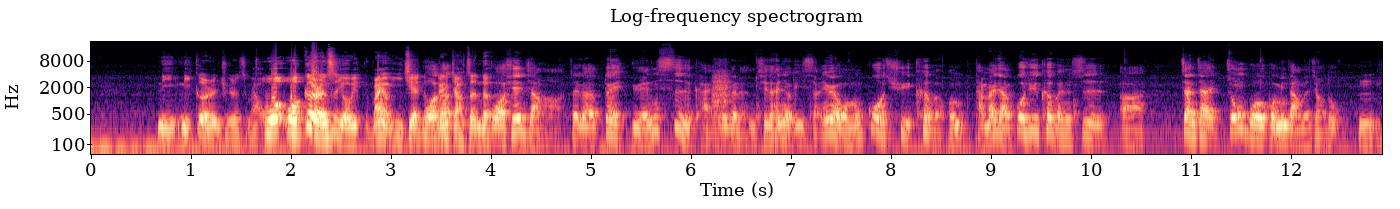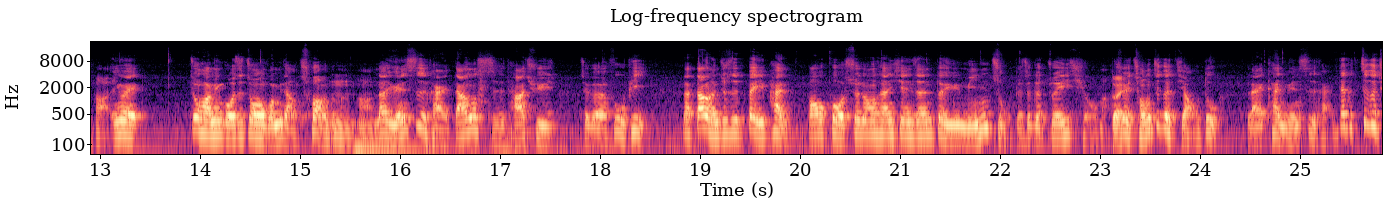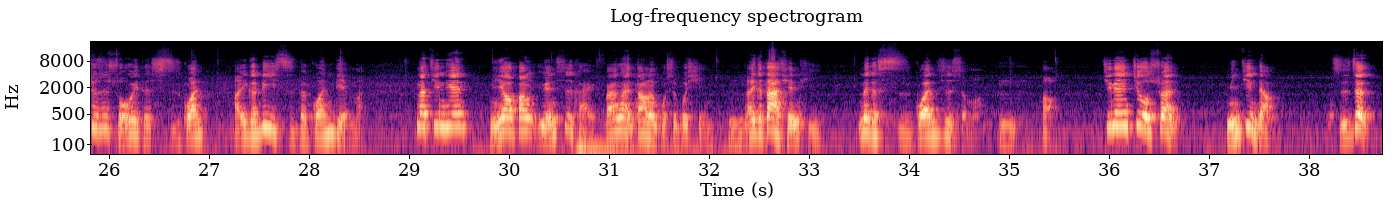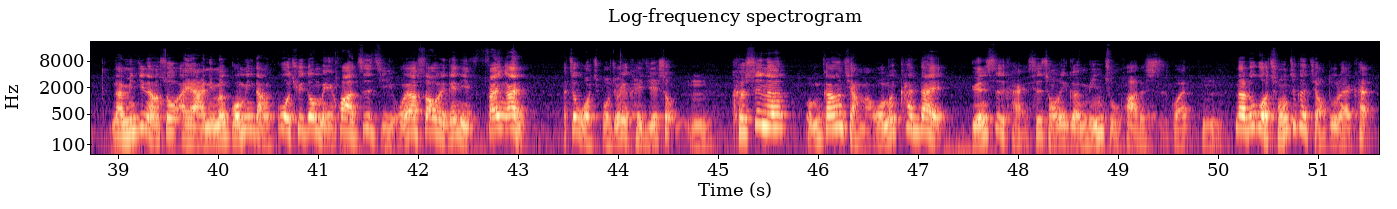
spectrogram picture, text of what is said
你你个人觉得怎么样？我我个人是有蛮有意见的。我跟你讲真的，我先讲啊，这个对袁世凯这个人其实很有意思啊，因为我们过去课本，我们坦白讲，过去课本是啊站在中国国民党的角度，嗯啊，因为中华民国是中国国民党创的嘛啊，那袁世凯当时他去这个复辟，那当然就是背叛，包括孙中山先生对于民主的这个追求嘛，所以从这个角度来看袁世凯，这个这个就是所谓的史观啊，一个历史的观点嘛。那今天你要帮袁世凯翻案，当然不是不行。那一个大前提，那个史观是什么？嗯，好，今天就算民进党执政，那民进党说：“哎呀，你们国民党过去都美化自己，我要稍微给你翻案。”这我我觉得可以接受。嗯，可是呢，我们刚刚讲嘛，我们看待袁世凯是从一个民主化的史观。嗯，那如果从这个角度来看，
